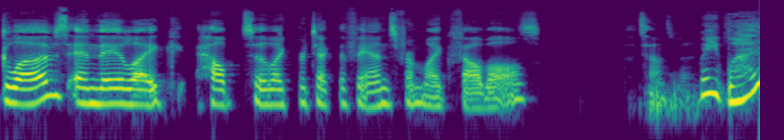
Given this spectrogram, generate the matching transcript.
gloves and they like help to like protect the fans from like foul balls. That sounds fun. Wait, what?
